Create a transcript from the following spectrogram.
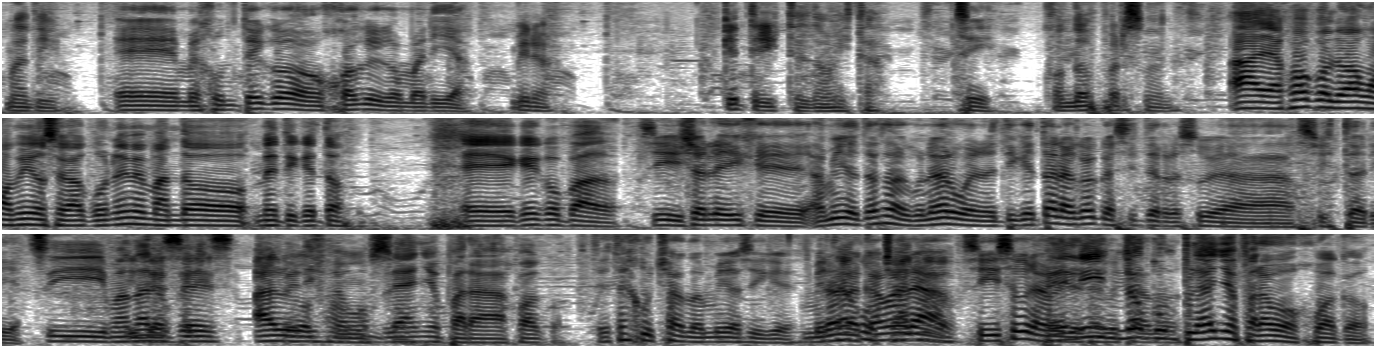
Mati? Eh, me junté con Joaco y con María. Mira, qué triste tu amistad. Sí. Con dos personas. Ah, y a Juaco lo vamos, amigo, se vacunó y me mandó, me etiquetó. Eh, qué copado. Sí, yo le dije, amigo, ¿te vas a vacunar? Bueno, etiquetar a Coca así te resube a su historia. Sí, mandale haces algo feliz no famoso. cumpleaños para Juaco. Te está escuchando, amigo, así que. Mirá la ¿Está cámara. escuchando? Sí, seguramente. Feliz está no escuchando. cumpleaños para vos, Juaco.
